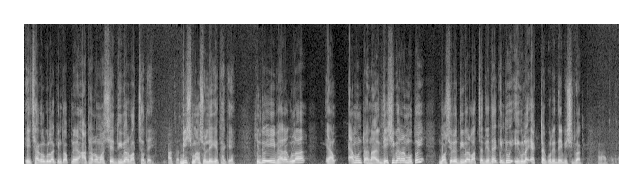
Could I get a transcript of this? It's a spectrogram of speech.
এই ছাগলগুলা কিন্তু আপনার আঠারো মাসে দুইবার বাচ্চা দেয়। আচ্ছা। বিশ মাসও লেগে থাকে। কিন্তু এই ভেড়াগুলা এম- এমনটা না দেশি ভেড়ার মতোই বছরে দুইবার বাচ্চা দিয়ে দেয় কিন্তু এগুলা একটা করে দেয় বেশিরভাগ। আচ্ছা আচ্ছা।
